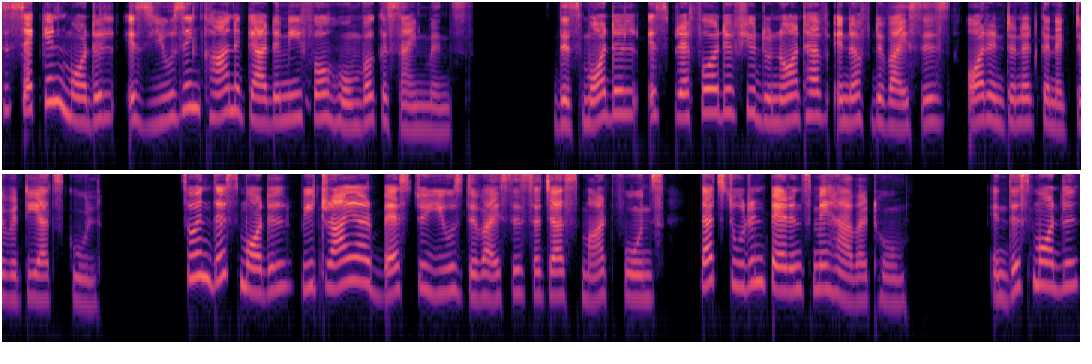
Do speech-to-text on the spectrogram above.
The second model is using Khan Academy for homework assignments. This model is preferred if you do not have enough devices or internet connectivity at school. So in this model, we try our best to use devices such as smartphones that student parents may have at home. In this model,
